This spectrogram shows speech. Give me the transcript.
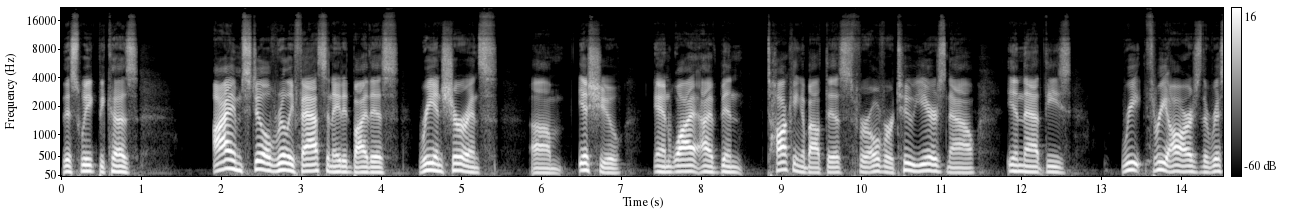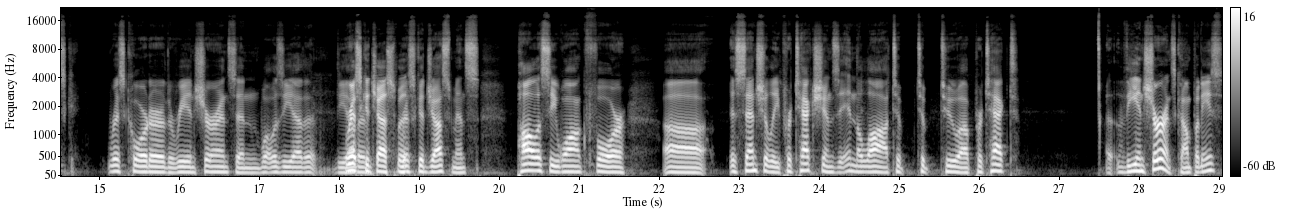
this week? Because I'm still really fascinated by this reinsurance um, issue and why I've been talking about this for over two years now. In that these re- three R's, the risk risk corridor, the reinsurance, and what was the other the Risk other- adjustment. risk adjustments, policy wonk for uh, essentially protections in the law to to to uh, protect uh, the insurance companies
